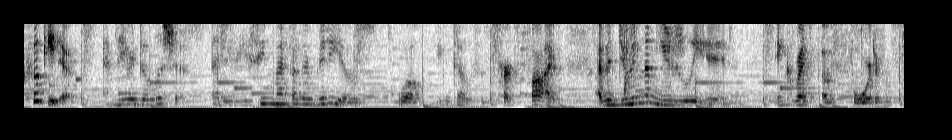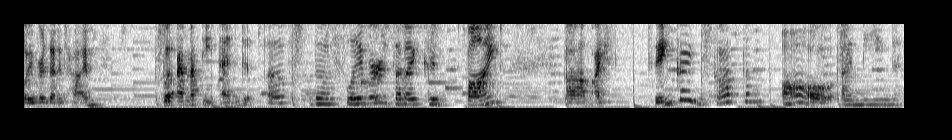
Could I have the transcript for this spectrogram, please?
cookie doughs and they are delicious. And if you've seen my other videos, well, you can tell this is part five. I've been doing them usually in increments of four different flavors at a time, but I'm at the end of the flavors that I could find. Um, I think I got them all. I mean,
